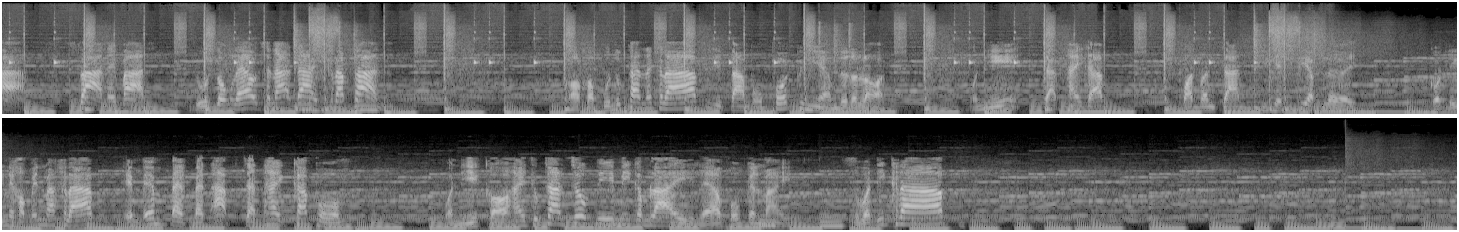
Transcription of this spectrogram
ซ่าในบ้าน ดูทรงแล้วชนะได้ครับท่าน ขอขอบคุณทุกท่านนะครับ ที่ติดตามผมโพสต์พรีเมียมโดยตลอด วันนี้จัดให้ครับบอลวันจันทร์ทีเด็ดเทียบเลย กดลิงก์ในคอมเมนต์มาครับ mm88 up จัดให้ครับผม วันนี้ขอให้ทุกท่านโชคดีมีกำไรแล้วพบกันใหม่ สวัสดีครับ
